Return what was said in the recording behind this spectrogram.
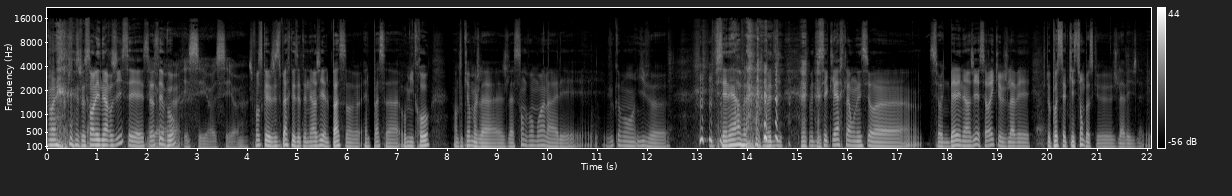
euh, Ouais, je sens l'énergie, c'est assez euh, beau. Et c'est, euh, euh, Je pense que j'espère que cette énergie, elle passe, elle passe au micro. En tout cas, moi, je la, je la sens devant moi là. Elle est vu comment Yves, euh, Yves s'énerve là. je me dis, je me dis, c'est clair que là, on est sur sur une belle énergie. Et c'est vrai que je l'avais. Je te pose cette question parce que je l'avais, je l'avais,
